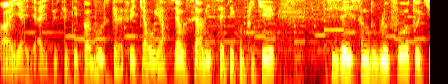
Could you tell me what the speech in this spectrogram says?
Aïe aïe aïe, que c'était pas beau ce qu'elle a fait Caro Garcia. Au service, ça a été compliqué. 6 ace, 5 double faute, ok,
